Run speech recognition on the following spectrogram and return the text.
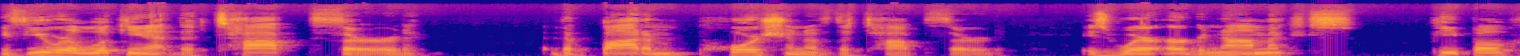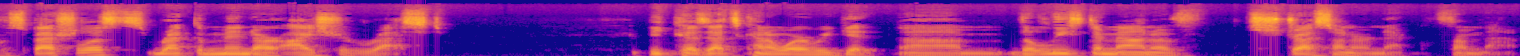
If you were looking at the top third, the bottom portion of the top third is where ergonomics people, specialists recommend our eye should rest because that's kind of where we get um, the least amount of stress on our neck from that.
